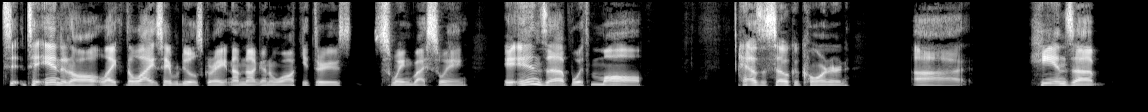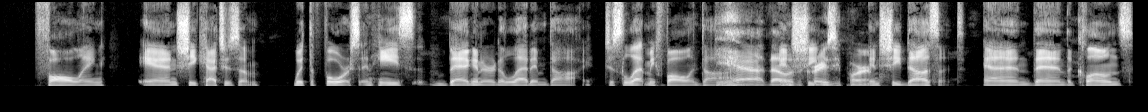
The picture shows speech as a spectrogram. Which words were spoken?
to, to end it all, like the lightsaber duel is great, and I'm not going to walk you through swing by swing. It ends up with Maul has Ahsoka cornered. Uh, he ends up falling, and she catches him with the Force, and he's begging her to let him die. Just let me fall and die. Yeah, that And was the crazy part. And she doesn't. And then the clones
